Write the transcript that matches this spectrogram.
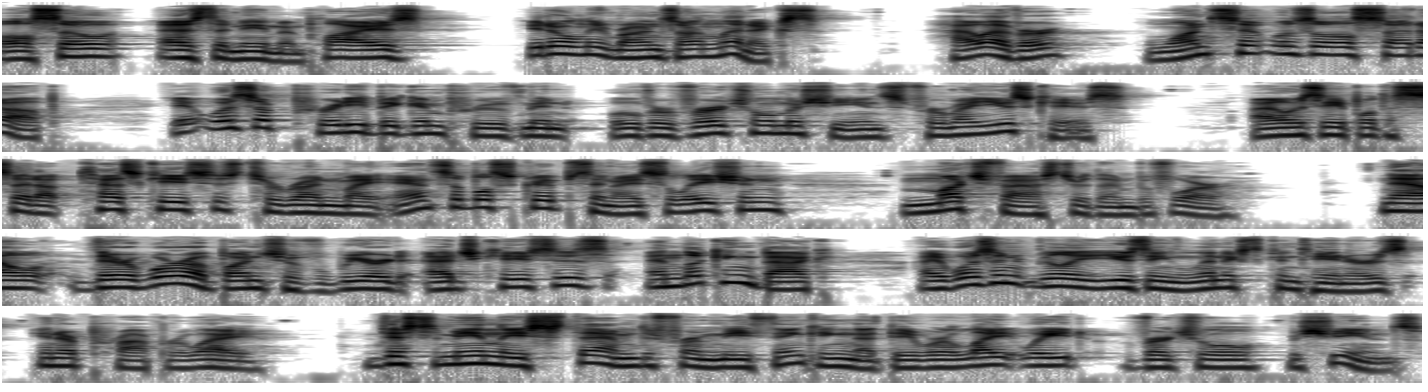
Also, as the name implies, it only runs on Linux. However, once it was all set up, it was a pretty big improvement over virtual machines for my use case. I was able to set up test cases to run my Ansible scripts in isolation much faster than before. Now, there were a bunch of weird edge cases, and looking back, I wasn't really using Linux containers in a proper way. This mainly stemmed from me thinking that they were lightweight virtual machines.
